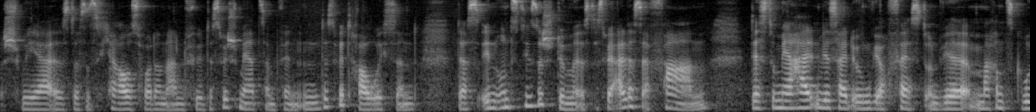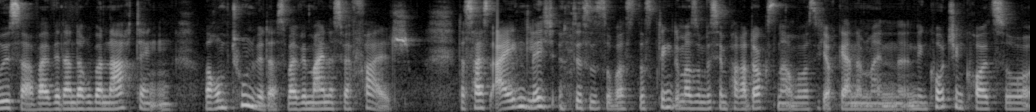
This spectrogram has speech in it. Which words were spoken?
schwer ist, dass es sich herausfordernd anfühlt, dass wir Schmerz empfinden, dass wir traurig sind, dass in uns diese Stimme ist, dass wir all das erfahren, desto mehr halten wir es halt irgendwie auch fest und wir machen es größer, weil wir dann darüber nachdenken, warum tun wir das? Weil wir meinen, es wäre falsch. Das heißt eigentlich, das ist sowas, das klingt immer so ein bisschen paradox, ne? aber was ich auch gerne in, meinen, in den Coaching-Calls so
